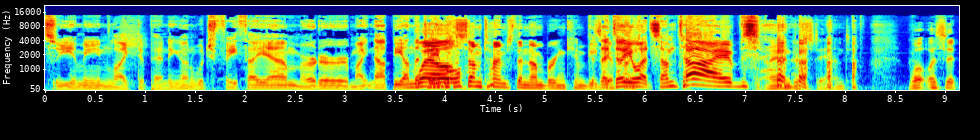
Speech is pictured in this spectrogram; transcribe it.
So you mean like depending on which faith I am, murder might not be on the well, table? sometimes the numbering can be. Because I tell you what, sometimes I understand. what was it?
